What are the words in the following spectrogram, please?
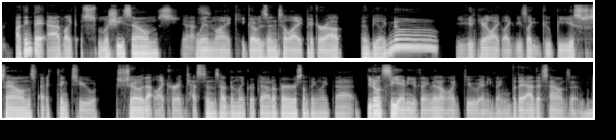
I think they add like smushy sounds Yes. when like he goes in to like pick her up and be like, no. You could hear like like these like goopy sounds, I think, to show that like her intestines have been like ripped out of her or something like that. You don't see anything. They don't like do anything, but they add the sounds in.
